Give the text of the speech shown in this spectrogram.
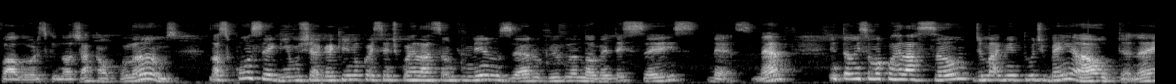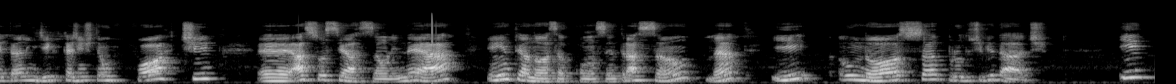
valores que nós já calculamos, nós conseguimos chegar aqui no coeficiente de correlação de menos 0,9610, né? Então, isso é uma correlação de magnitude bem alta, né? Então, ela indica que a gente tem uma forte é, associação linear entre a nossa concentração né? e a nossa produtividade. E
